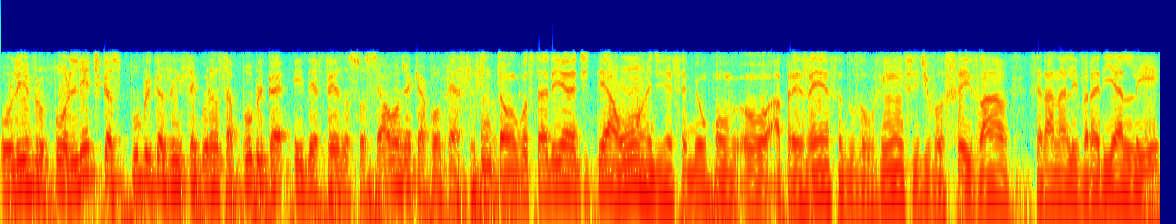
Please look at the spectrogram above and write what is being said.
O livro Políticas Públicas em Segurança Pública e Defesa Social. Onde é que acontece isso? Então, eu gostaria de ter a honra de receber o, o, a presença dos ouvintes, de vocês lá. Será na livraria Lê,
